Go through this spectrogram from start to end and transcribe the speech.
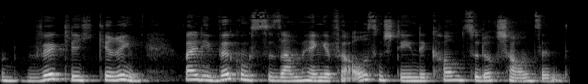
und wirklich gering, weil die Wirkungszusammenhänge für Außenstehende kaum zu durchschauen sind.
